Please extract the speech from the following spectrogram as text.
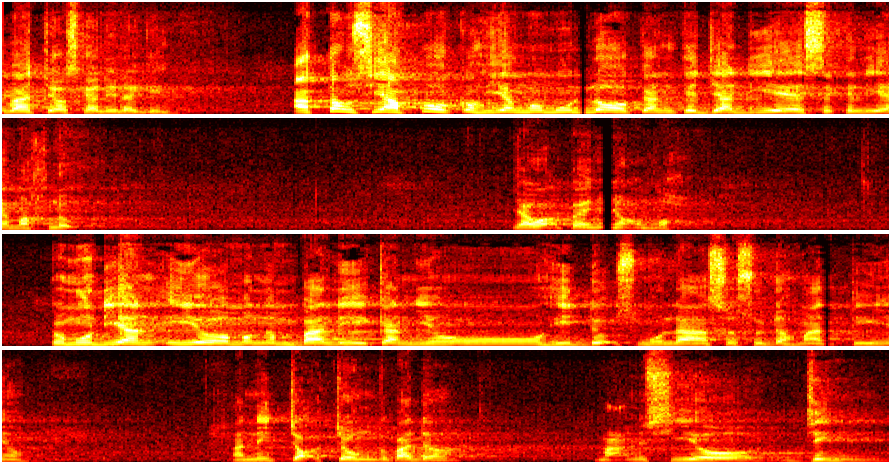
baca sekali lagi. Atau siapakah yang memulakan kejadian sekalian makhluk? Jawab banyak Allah. Kemudian ia mengembalikannya hidup semula sesudah matinya. Ini ha, cok kepada manusia jin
